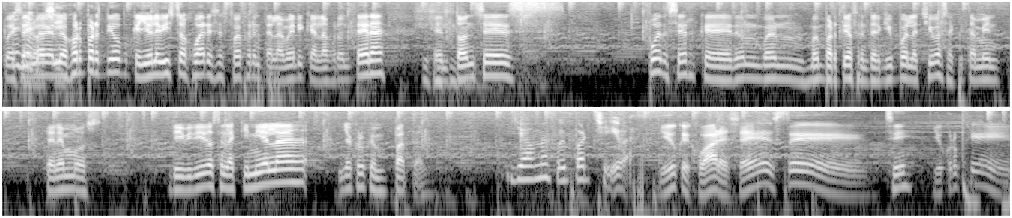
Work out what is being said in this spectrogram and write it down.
Pues el, el sí. mejor partido que yo le he visto a Juárez fue frente al América en la frontera. Entonces, puede ser que de un buen, buen partido frente al equipo de las Chivas. Aquí también tenemos divididos en la quiniela. Yo creo que empatan. Yo me fui por Chivas. Yo digo que Juárez, ¿eh? Este. Sí. Yo creo que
